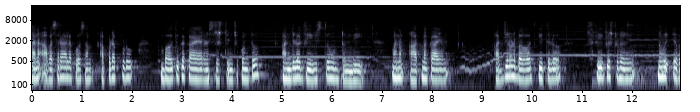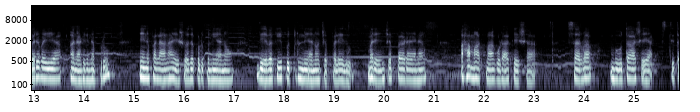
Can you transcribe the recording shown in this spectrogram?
తన అవసరాల కోసం అప్పుడప్పుడు భౌతిక కాయాలను సృష్టించుకుంటూ అందులో జీవిస్తూ ఉంటుంది. మనం ఆత్మకాయం. అర్జునుడు భగవద్గీతలో శ్రీకృష్ణుడిని నువ్వు ఎవరివయ్యా? అని అడిగినప్పుడు నేను ఫలానా యశోద కొడుకుని అనో దేవకీ పుత్రుని అనో చెప్పలేదు. మరేం చెప్పాడు ఆయన? అహమాత్మ గుడాకేశ సర్వభూతాశయ స్థిత.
